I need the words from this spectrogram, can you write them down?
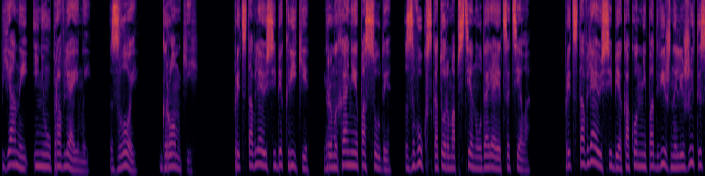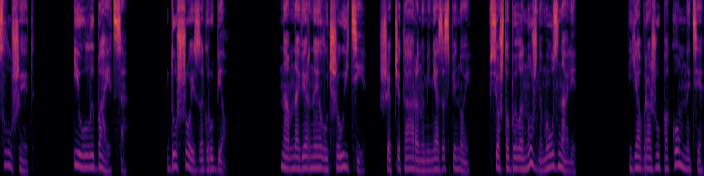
пьяный и неуправляемый. Злой, громкий. Представляю себе крики, громыхание посуды, звук, с которым об стену ударяется тело. Представляю себе, как он неподвижно лежит и слушает. И улыбается. Душой загрубел. «Нам, наверное, лучше уйти», — шепчет Аарон у меня за спиной. «Все, что было нужно, мы узнали». Я брожу по комнате,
